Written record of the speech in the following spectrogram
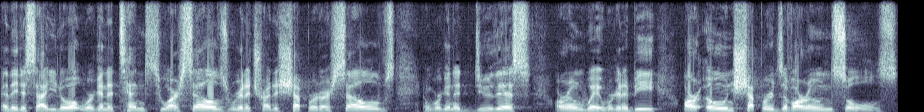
and they decide, you know what, we're going to tend to ourselves. We're going to try to shepherd ourselves, and we're going to do this our own way. We're going to be our own shepherds of our own souls.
